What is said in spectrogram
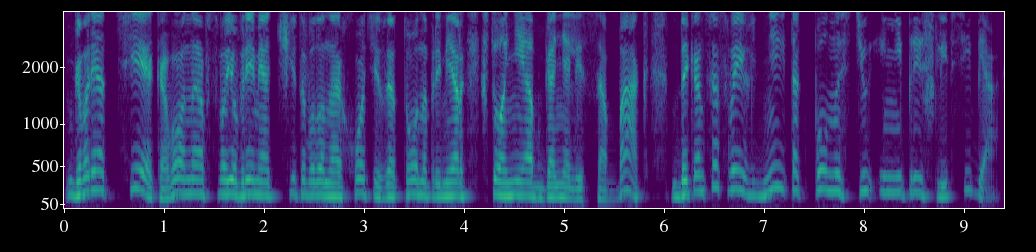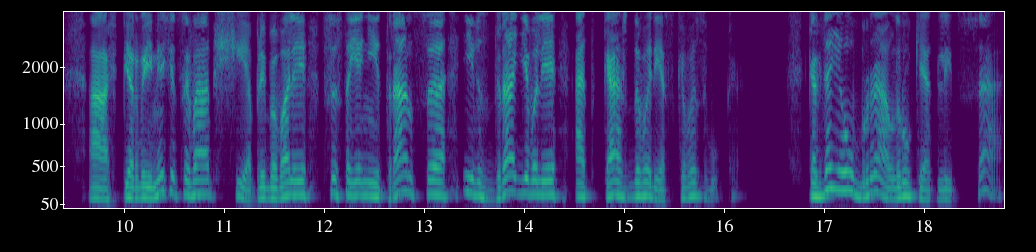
Говорят, те, кого она в свое время отчитывала на охоте за то, например, что они обгоняли собак, до конца своих дней так полностью и не пришли в себя, а в первые месяцы вообще пребывали в состоянии транса и вздрагивали от каждого резкого звука. Когда я убрал руки от лица,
